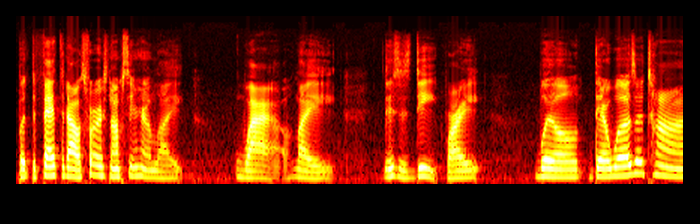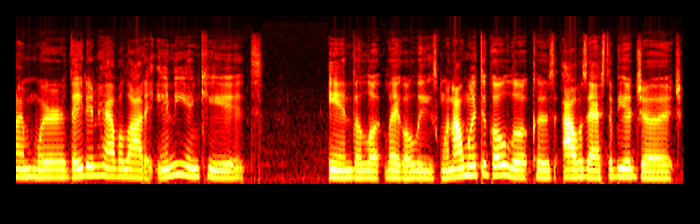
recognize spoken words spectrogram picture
but the fact that i was first and i'm sitting here like wow like this is deep right well there was a time where they didn't have a lot of indian kids in the Lego leagues. When I went to go look, because I was asked to be a judge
